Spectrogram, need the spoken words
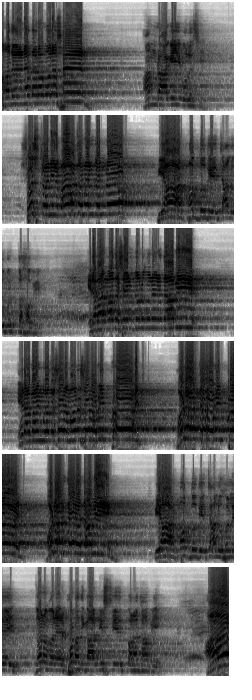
আমাদের নেতারা বলেছেন, আমরা আগেই বলেছি, সুষ্ঠু নির্বাচনের জন্য বিয়ার পদ্ধতি চালু করতে হবে। এটা বাংলাদেশের জনগণের দাবি, এটা বাংলাদেশের মানুষের অভিপ্রায়, ভোটারদের অভিপ্রায়। ভোটারদের দাবি পিয়ার পদ্ধতি চালু হলেই জনগণের ভোটাধিকার নিশ্চিত করা যাবে। আর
